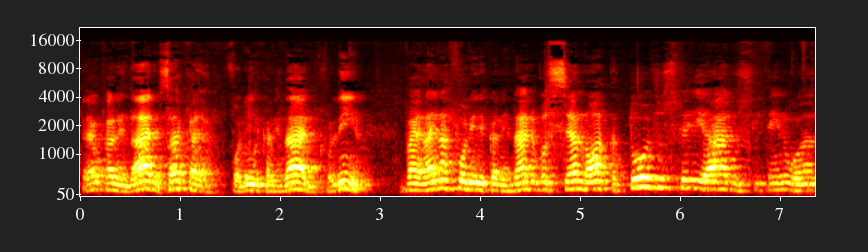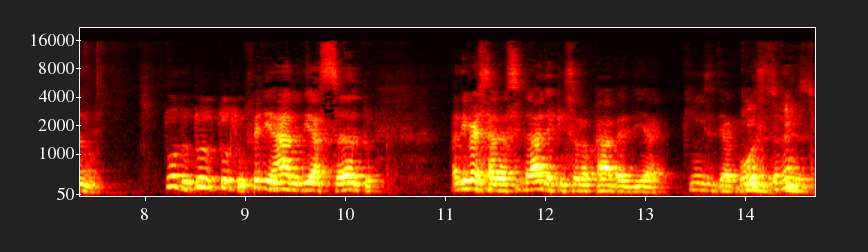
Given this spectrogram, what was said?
pega o calendário, sabe a folhinha de calendário, folhinha? vai lá e na folha de calendário você anota todos os feriados que tem no ano. Tudo, tudo, tudo, tudo. Feriado, dia santo, aniversário da cidade, aqui em Sorocaba é dia 15 de agosto, 15, 15. né?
